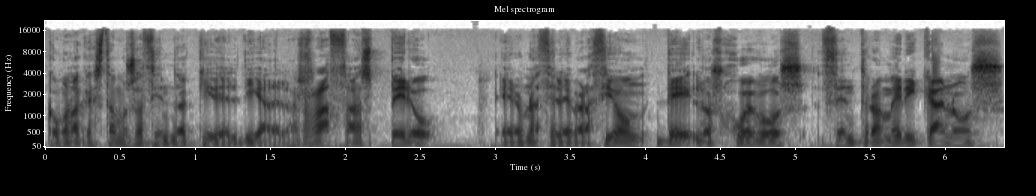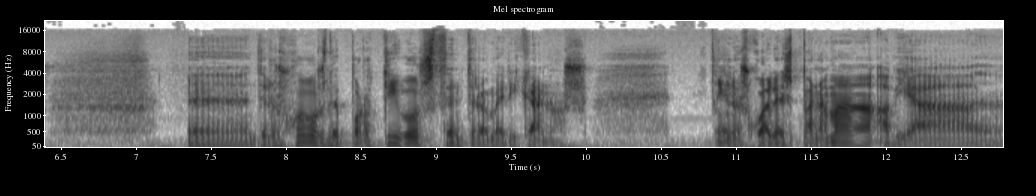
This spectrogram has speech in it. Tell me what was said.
como la que estamos haciendo aquí del Día de las Razas, pero era una celebración de los Juegos Centroamericanos, eh, de los Juegos Deportivos Centroamericanos en los cuales Panamá había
